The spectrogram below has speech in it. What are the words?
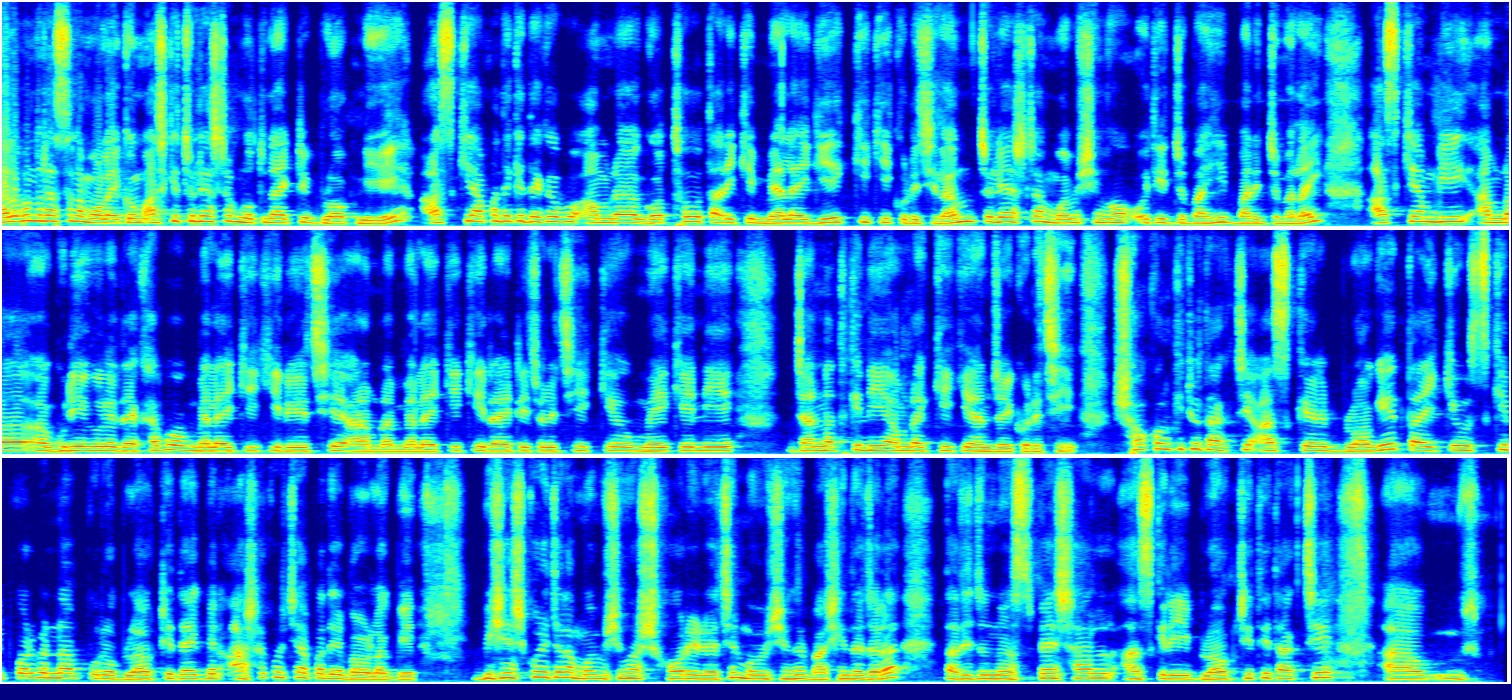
Hello বন্ধুরা, আসসালামু আলাইকুম। আজকে চলে আসলাম নতুন একটি ব্লগ নিয়ে। আজকে আপনাদেরকে দেখাবো আমরা গত তারিখে মেলায় গিয়ে কি কি করেছিলাম। চলে আসলাম ময়মনসিংহ ঐতিহ্যবাহী বাণিজ্য মেলায়। আজকে আমি আমরা ঘুরিয়ে ঘুরিয়ে দেখাবো মেলায় কি কি রয়েছে আর আমরা মেলায় কি কি রাইডে চলেছি, কেউ মেয়েকে নিয়ে, জান্নাতকে নিয়ে আমরা কি কি এনজয় করেছি। সকল কিছু থাকছে আজকের ব্লগে, তাই কেউ স্কিপ করবেন না, পুরো ব্লগটি দেখবেন। আশা করছি আপনাদের ভালো লাগবে। বিশেষ করে যারা ময়মনসিংহ শহরে রয়েছেন, ময়মনসিংহের বাসিন্দা যারা, তাদের জন্য স্পেশাল আজকের এই ব্লগটিতে থাকছে।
